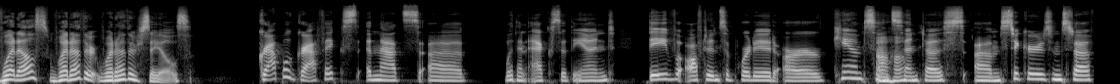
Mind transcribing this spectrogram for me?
What else? What other what other sales? Grapple Graphix, and that's uh, with an X at the end. They've often supported our camps and Uh-huh. sent us um, stickers and stuff.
